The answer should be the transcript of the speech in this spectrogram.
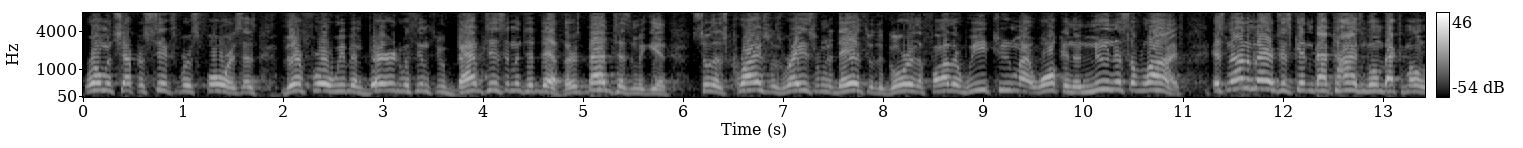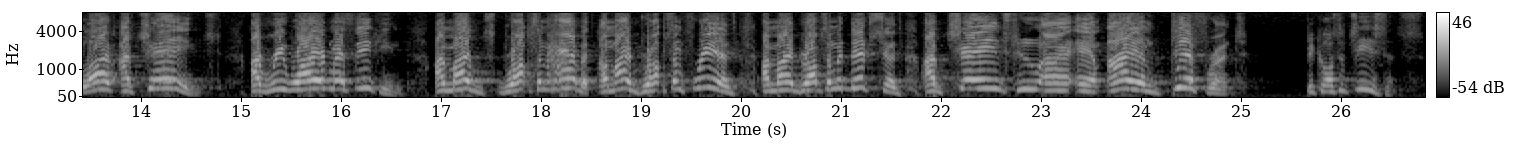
Romans chapter 6, verse 4, it says, Therefore we've been buried with him through baptism into death. There's baptism again. So that as Christ was raised from the dead through the glory of the Father, we too might walk in the newness of life. It's not a matter of just getting baptized and going back to my own life. I've changed, I've rewired my thinking. I might drop some habits. I might drop some friends. I might drop some addictions. I've changed who I am. I am different because of Jesus.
